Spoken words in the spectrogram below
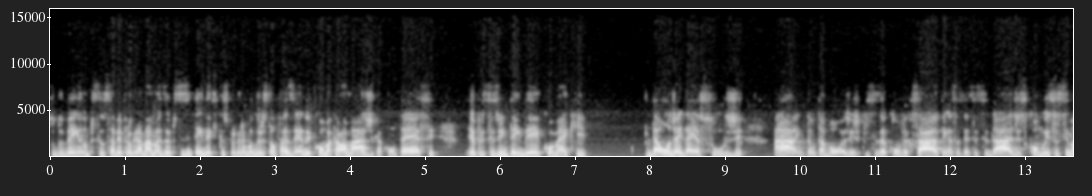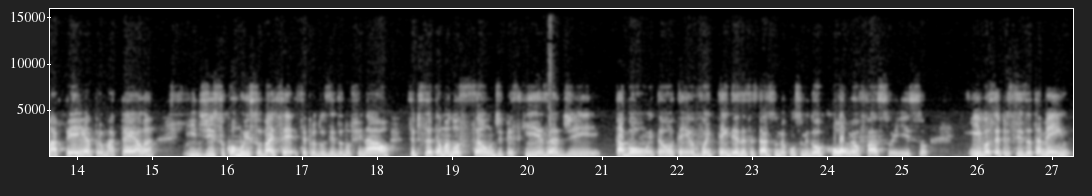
tudo bem, eu não preciso saber programar, mas eu preciso entender o que, que os programadores estão fazendo e como aquela mágica acontece. Eu preciso entender como é que, da onde a ideia surge. Ah, então tá bom, a gente precisa conversar, tenho essas necessidades, como isso se mapeia para uma tela e disso como isso vai ser, ser produzido no final. Você precisa ter uma noção de pesquisa, de tá bom, então eu, tenho, eu vou entender as necessidades do meu consumidor, como eu faço isso, e você precisa também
